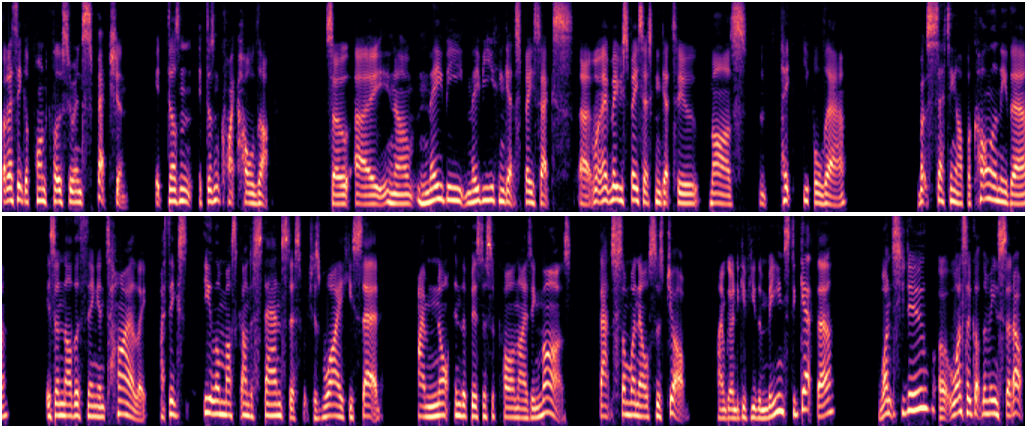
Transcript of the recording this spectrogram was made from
but I think upon closer inspection, it doesn't it doesn't quite hold up. So uh, you know maybe maybe you can get SpaceX, uh, well, maybe SpaceX can get to Mars, take people there, but setting up a colony there is another thing entirely. I think Elon Musk understands this, which is why he said, "I'm not in the business of colonizing Mars." That's someone else's job. I'm going to give you the means to get there. Once you do, or once I've got the means set up,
